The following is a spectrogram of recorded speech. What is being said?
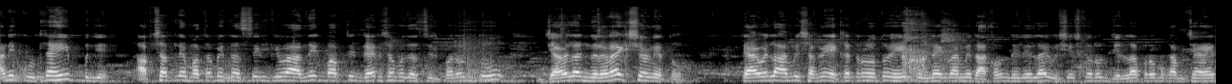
आणि कुठल्याही म्हणजे आपसातले मतभेद असतील किंवा अनेक बाबतीत गैरसमज असतील परंतु ज्यावेळेला निर्णायक क्षण येतो त्यावेळेला आम्ही सगळे एकत्र होतो. हे पुन्हा एकदा आम्ही दाखवून दिलेलं आहे. विशेष करून जिल्हा प्रमुख आमचे आहेत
